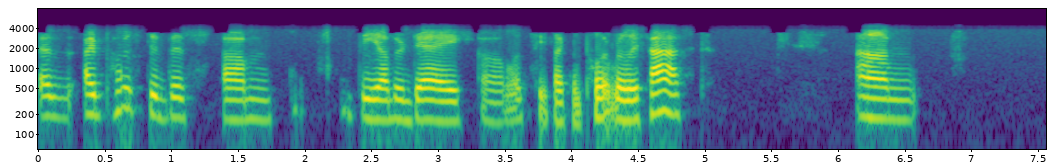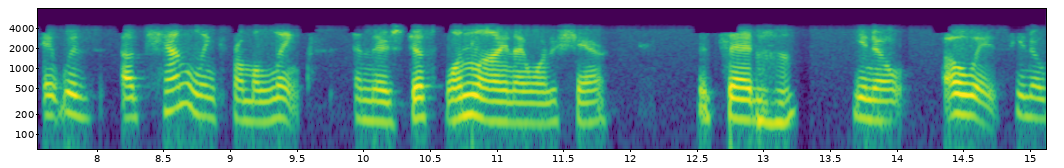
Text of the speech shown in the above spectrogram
as I posted this um, the other day. Uh, let's see if I can pull it really fast. Um, it was a channeling from a lynx, and there's just one line I want to share. It said, uh-huh. you know, always, you know,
